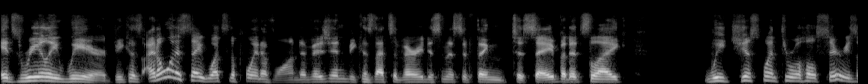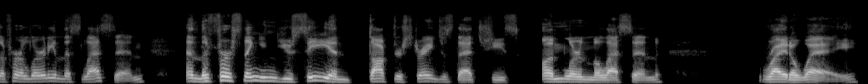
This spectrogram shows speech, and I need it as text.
it's really weird because I don't want to say what's the point of WandaVision because that's a very dismissive thing to say, but it's like we just went through a whole series of her learning this lesson. And the first thing you see in Doctor Strange is that she's unlearned the lesson right away.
